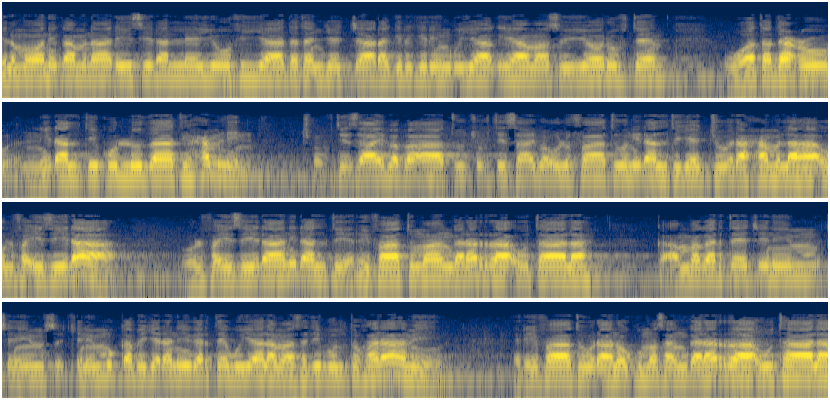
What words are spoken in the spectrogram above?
ilmoo ni qabnaa dhiisii dhalleeyyuu ofii yaadatan jechaadha. Girgiriin guyyaa qiyaamaa sun yoo dhufte watadacuu ni dhalti kullu dhaati hamlin. Cufti saahiba ba'aatu cufti saahiba ulfaatuu ni dhalti jechuudha. Hamlahaa ulfa isiidha. Ulfa isiidha ni dhalti. Rifaatumaan gararraa utaala ka amma gartee cinimmuqqabe jedhanii gartee guyyaa lamaa sadii bultu kanaami rifaatuudhaan hogguma san gararraa utaala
